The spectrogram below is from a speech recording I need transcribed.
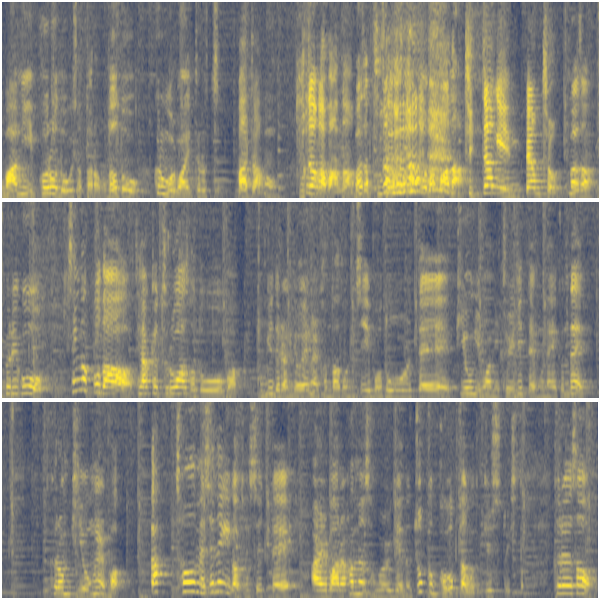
음. 많이 벌어 놓으셨더라고. 너도 그런 걸 많이 들었지? 맞아 어. 부자가 많아 맞아. 부자가 생각보다 많아. 직장인 뺨쳐 맞아. 그리고 생각보다 대학교 들어와서도 막 동기들이랑 여행을 간다든지 뭐 놀 때 비용이 많이 들기 때문에 근데 그런 비용을 막 딱 처음에 새내기가 됐을 때 알바를 하면서 벌기에는 조금 버겁다고 느낄 수도 있어. 그래서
